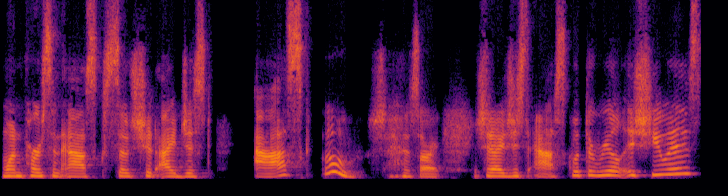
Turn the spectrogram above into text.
One person asks, so should I just ask? Oh, sorry. Should I just ask what the real issue is?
